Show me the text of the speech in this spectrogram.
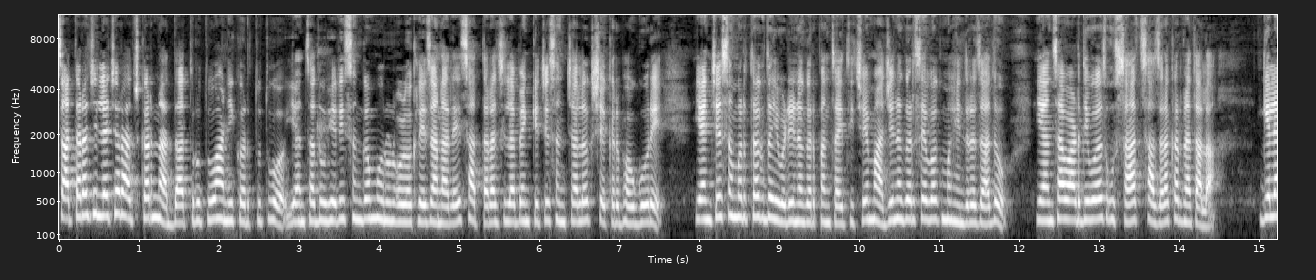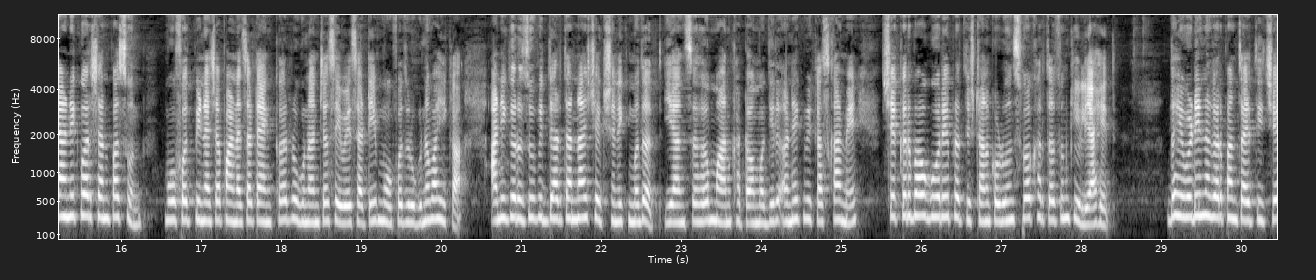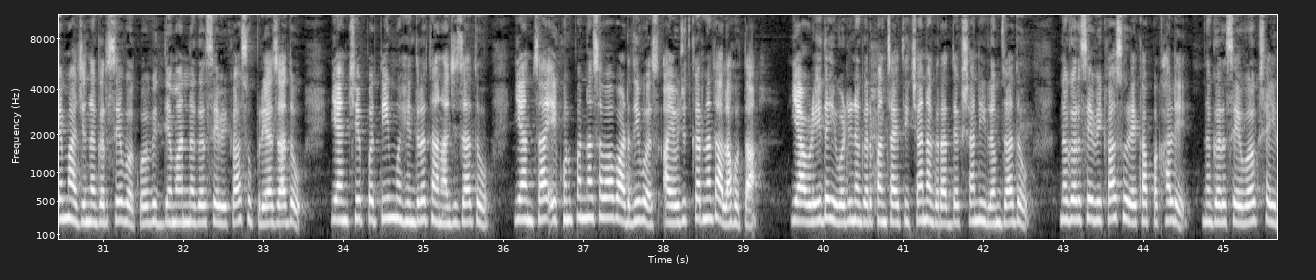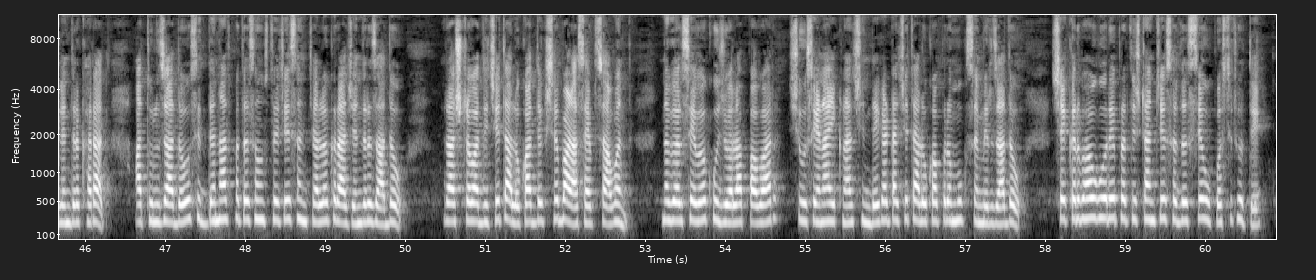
सातारा जिल्ह्याच्या राजकारणात दातृत्व आणि कर्तृत्व यांचा दुहेरी संगम म्हणून ओळखले जाणारे सातारा जिल्हा बँकेचे संचालक शेखरभाऊ गोरे यांचे समर्थक दहिवडी नगरपंचायतीचे माजी नगरसेवक महेंद्र जाधव यांचा वाढदिवस उत्साहात साजरा करण्यात आला. गेल्या अनेक वर्षांपासून मोफत पिण्याच्या पाण्याचा टँकर रुग्णांच्या सेवेसाठी मोफत रुग्णवाहिका आणि गरजू विद्यार्थ्यांना शैक्षणिक मदत यांसह मानखटावमधील अनेक विकास कामे शेखरभाऊ गोरे प्रतिष्ठानकडून स्वखर्चातून केली आहेत. दहिवडी नगरपंचायतीचे माजी नगरसेवक व विद्यमान नगरसेविका सुप्रिया जाधव यांचे पती महेंद्र तानाजी जाधव यांचा एकोणपन्नासावा वाढदिवस आयोजित करण्यात आला होता. यावेळी दहिवडी नगरपंचायतीच्या नगराध्यक्षा नीलम जाधव नगरसेविका सुरेखा पखाले नगरसेवक शैलेंद्र खरात अतुल जाधव सिद्धनाथ पतसंस्थेचे संचालक राजेंद्र जाधव राष्ट्रवादीचे तालुकाध्यक्ष बाळासाहेब सावंत नगरसेवक उज्ज्वला पवार शिवसेना एकनाथ शिंदे गटाचे तालुका प्रमुख समीर जाधव शेखरभाऊ गोरे प्रतिष्ठानचे सदस्य उपस्थित होते.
